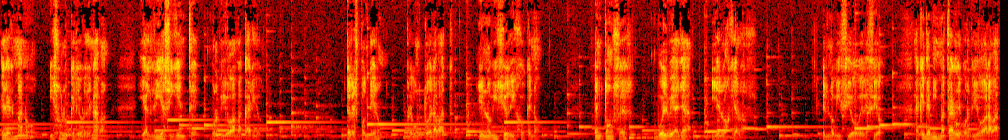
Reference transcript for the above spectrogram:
El hermano hizo lo que le ordenaban y al día siguiente volvió a Macario. ¿Te respondieron? preguntó el abad, y el novicio dijo que no. Entonces vuelve allá y elógialos. El novicio obedeció. Aquella misma tarde volvió al abad,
